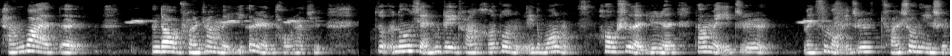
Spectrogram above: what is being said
长挂的。到船上每一个人头上去，都都显出这一船合作努力的光荣。好事的军人，当每一只每次某一只船胜利时，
